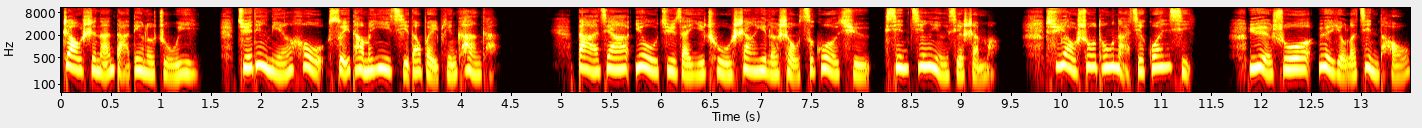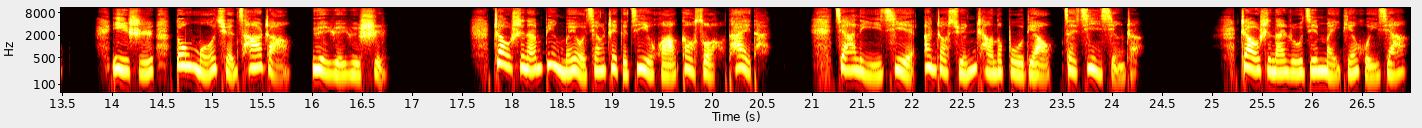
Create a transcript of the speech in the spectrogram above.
赵石南打定了主意，决定年后随他们一起到北平看看。大家又聚在一处商议了首次过去先经营些什么，需要疏通哪些关系。越说越有了劲头，一时都摩拳擦掌，跃跃欲试。赵世南并没有将这个计划告诉老太太，家里一切按照寻常的步调在进行着。赵世南如今每天回家，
